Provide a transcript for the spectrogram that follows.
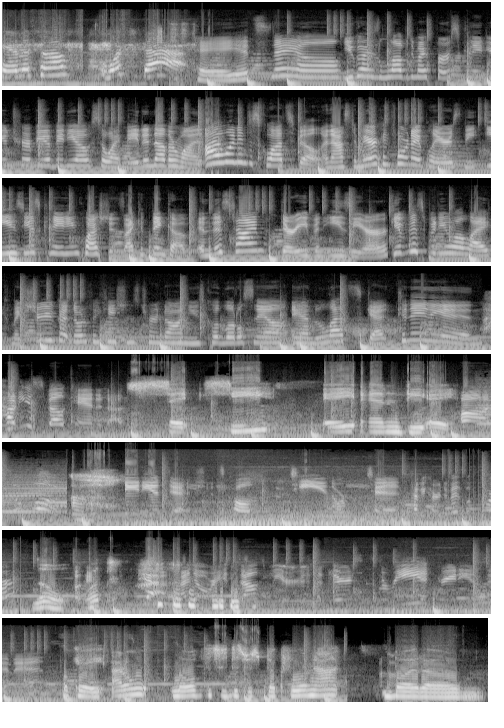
Canada? What's that? Hey, it's Snail. You guys loved my first Canadian trivia video, so I made another one. I went into squads fill and asked American Fortnite players the easiest Canadian questions I could think of, and this time, they're even easier. Give this video a like, make sure you've got notifications turned on, use code Little Snail, and let's get Canadian. How do you spell Canada? Say C A N D A. Uh, so close. Ah, Canadian dish. It's called poutine or poutine. Have you heard of it before? no. Okay. What? Yeah, I know, right? It sounds weird. There's three ingredients in it. Okay, I don't know if this is disrespectful or not, but um,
